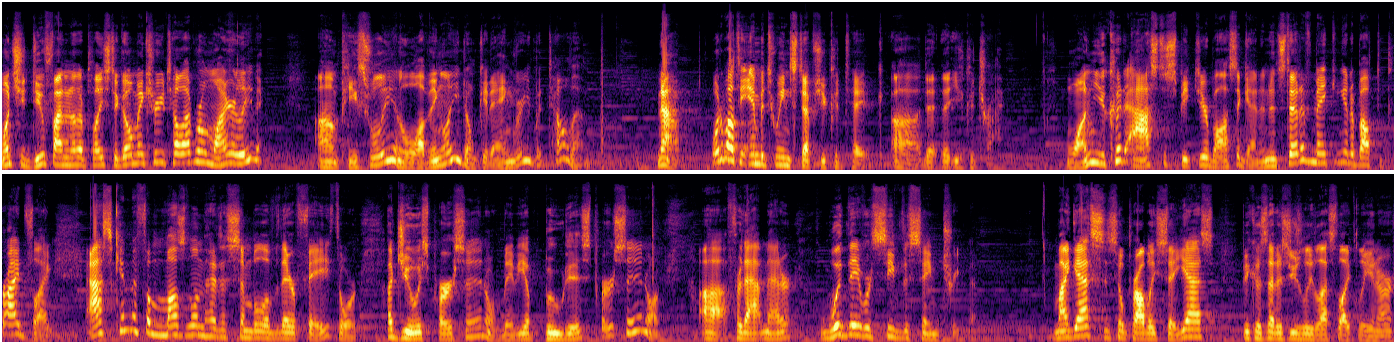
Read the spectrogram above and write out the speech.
once you do find another place to go, make sure you tell everyone why you're leaving, um, peacefully and lovingly. Don't get angry, but tell them. Now, what about the in-between steps you could take uh, that, that you could try? One, you could ask to speak to your boss again, and instead of making it about the pride flag, ask him if a Muslim had a symbol of their faith, or a Jewish person, or maybe a Buddhist person, or uh, for that matter, would they receive the same treatment? My guess is he'll probably say yes, because that is usually less likely in our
